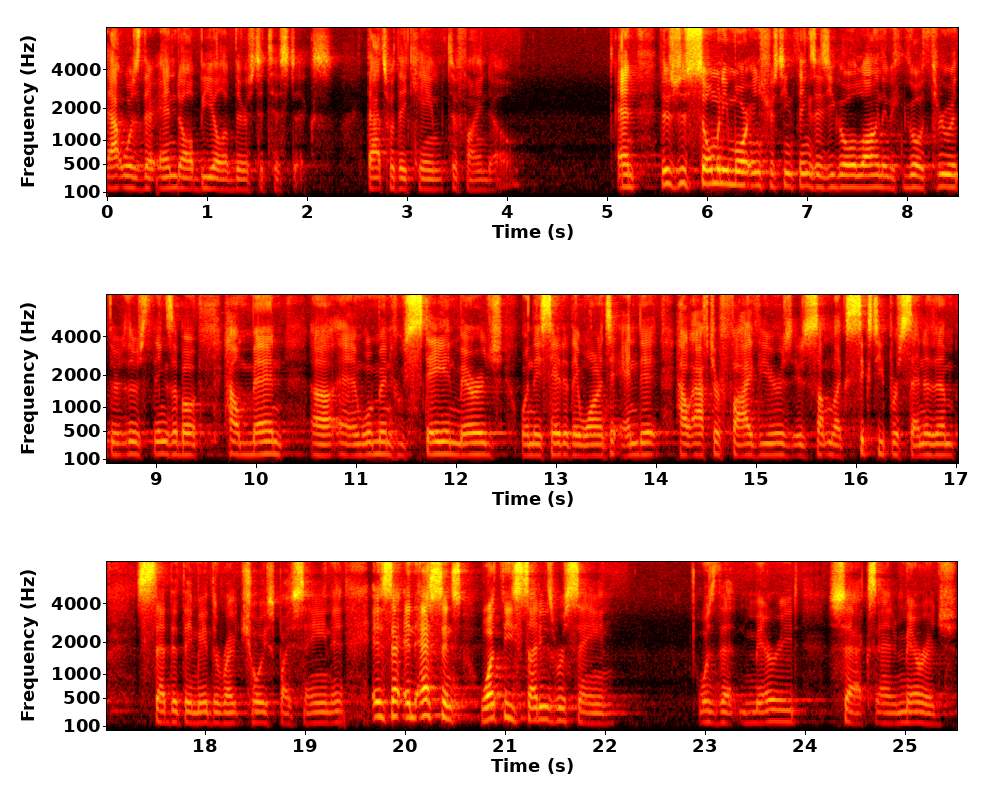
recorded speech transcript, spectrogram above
that was their end all be all of their statistics. That's what they came to find out. And there's just so many more interesting things as you go along that we can go through it. There, there's things about how men uh, and women who stay in marriage when they say that they wanted to end it, how after five years, it was something like 60% of them said that they made the right choice by saying it. It's, in essence, what these studies were saying was that married sex and marriage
